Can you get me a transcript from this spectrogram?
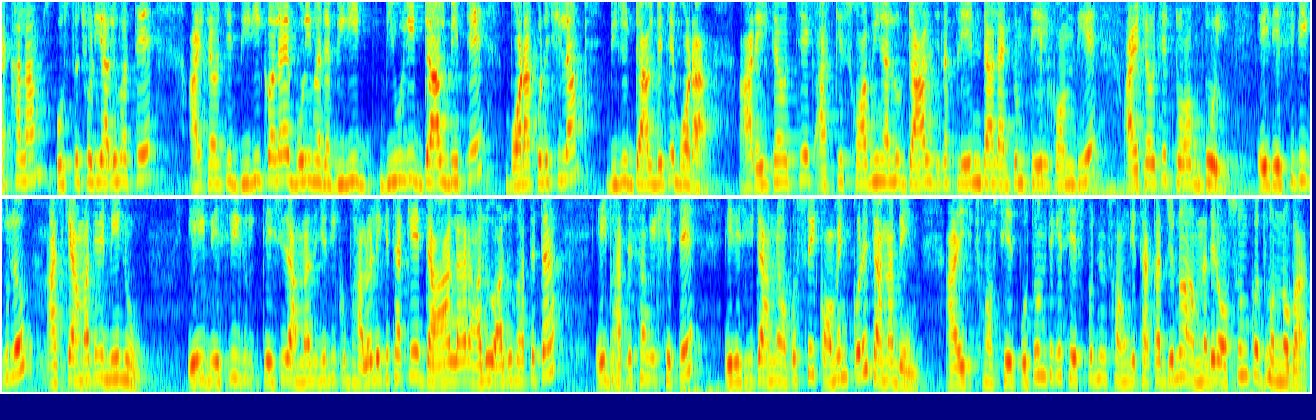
দেখালাম, পোস্ত ছড়িয়ে আলু ভাতে আর এটা হচ্ছে বিড়ি কলায় বড়ি ভাজা, বিড়ি, বিউলির ডাল বেটে বড়া করেছিলাম, বিউলির ডাল বেটে বড়া। আর এইটা হচ্ছে আজকে সয়াবিন আলুর ডাল, যেটা প্লেন ডাল, একদম তেল কম দিয়ে। আর এটা হচ্ছে টক দই। এই রেসিপিগুলো আজকে আমাদের মেনু এই রেসিপিগুলো টেস্টি আপনাদের যদি খুব ভালো লেগে থাকে, ডাল আর আলু আলু ভাতেটা এই ভাতের সঙ্গে খেতে, এই রেসিপিটা আপনি অবশ্যই কমেন্ট করে জানাবেন। আর এই প্রথম থেকে শেষ পর্যন্ত সঙ্গে থাকার জন্য আপনাদের অসংখ্য ধন্যবাদ।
